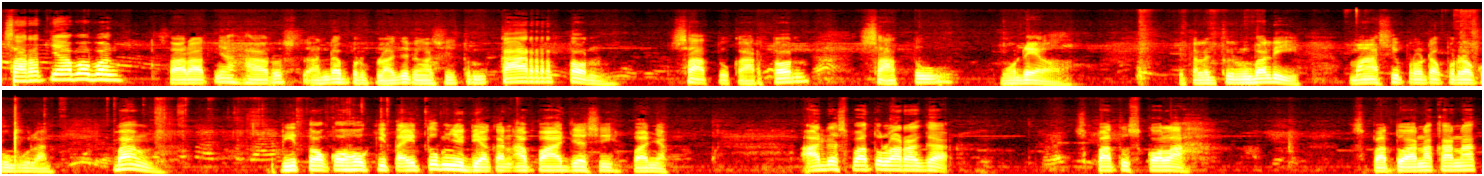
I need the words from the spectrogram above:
Syaratnya apa bang? Syaratnya harus Anda berbelanja dengan sistem karton. Satu karton, satu model. Kita lanjutkan kembali. Masih produk-produk unggulan. Bang, di toko kita itu menyediakan apa aja sih? Banyak. Ada sepatu olahraga, sepatu sekolah, sepatu anak-anak,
